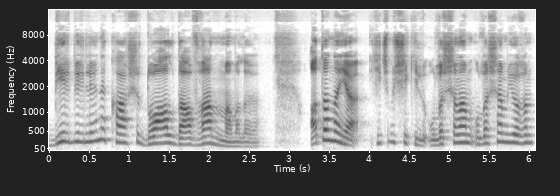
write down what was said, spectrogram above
birbirlerine karşı doğal davranmamaları. Adana'ya hiçbir şekilde ulaşamam, ulaşamıyorum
